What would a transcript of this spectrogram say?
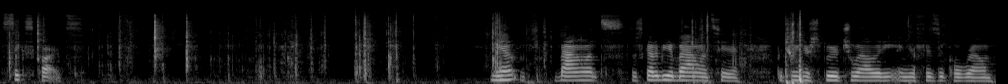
Six cards. Yep, balance. There's got to be a balance here between your spirituality and your physical realm.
